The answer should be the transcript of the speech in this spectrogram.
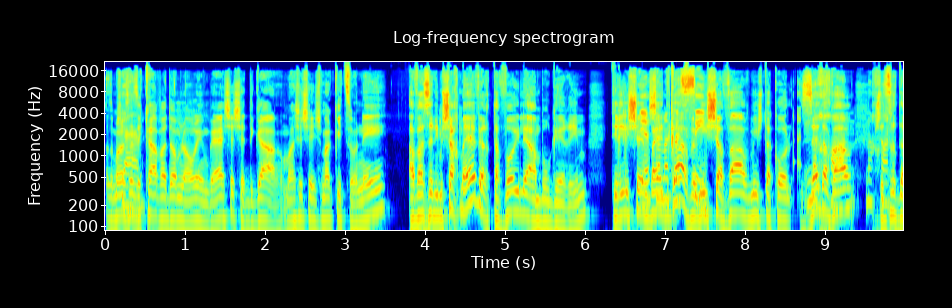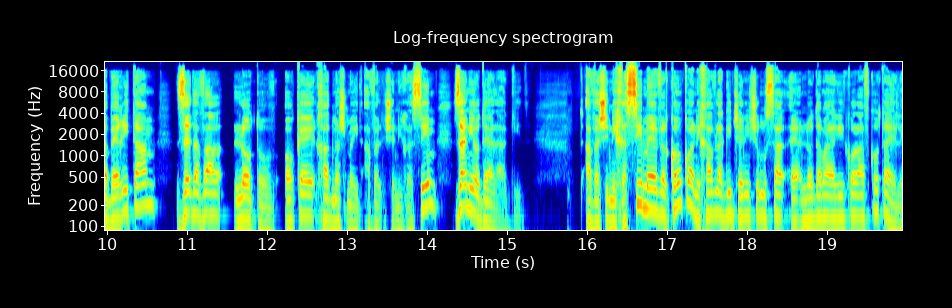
אז בוא נעשה כן. איזה קו אדום להורים, ברגע שיש אתגר, משהו שנשמע קיצוני, אבל זה נמשך מעבר, תבואי להמבורגרים, תראי שהם יש באתגר. ומי שבר ומי זה נכון, דבר נכון. שצריך לדבר איתם, זה דבר לא טוב, אוקיי? חד משמעית. אבל כשנכנסים, זה אני יודע להגיד. אבל כשנכנסים מעבר, קודם כל אני חייב להגיד שאין לי שום מושג, אני לא יודע מה להגיד כל האבקות האלה.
